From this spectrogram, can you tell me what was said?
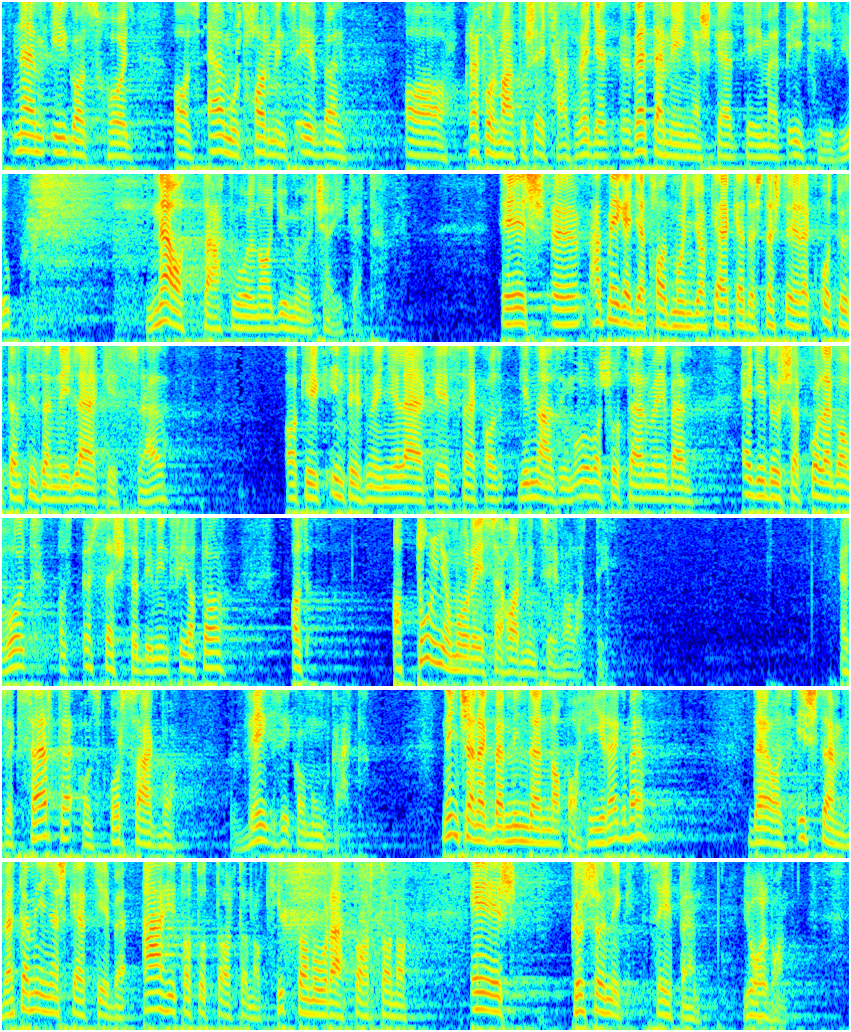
nem igaz, hogy az elmúlt 30 évben a református egyház veteményes kertjei, mert így hívjuk, ne adták volna a gyümölcseiket. És hát még egyet hadd mondjak el, kedves testvérek, ott ültem 14 lelkésszel, akik intézményi lelkészek a gimnázium olvasótermében. Egy idősebb kollega volt, az összes többi, mint fiatal, az a túlnyomó része 30 év alatti. Ezek szerte az országba végzik a munkát. Nincsenek be minden nap a hírekbe, de az Isten veteményes kertjébe áhítatot tartanak, hittanórát tartanak, és köszönik szépen, jól van.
